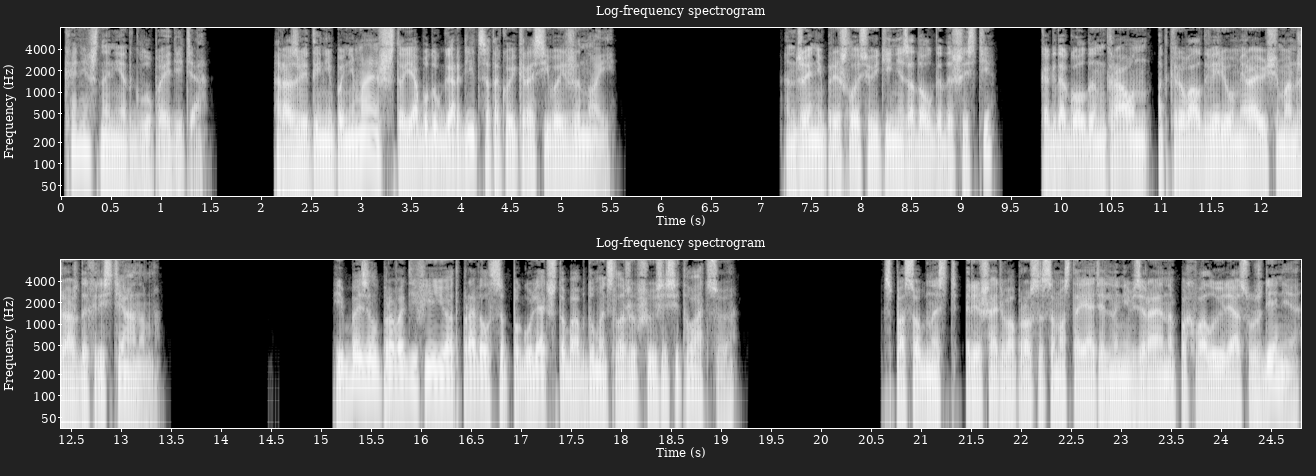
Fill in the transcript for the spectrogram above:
«Конечно нет, глупое дитя. Разве ты не понимаешь, что я буду гордиться такой красивой женой?» Дженни пришлось уйти незадолго до шести, когда Голден Краун открывал двери умирающим от жажды христианам. И Безил, проводив ее, отправился погулять, чтобы обдумать сложившуюся ситуацию. Способность решать вопросы самостоятельно, невзирая на похвалу или осуждение,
